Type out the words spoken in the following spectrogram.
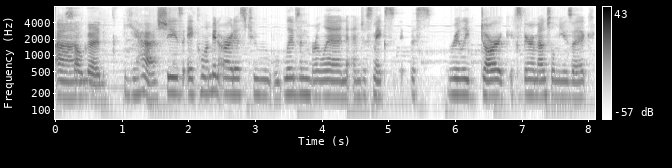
Um, So good. Yeah, she's a Colombian artist who lives in Berlin and just makes this really dark experimental music.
